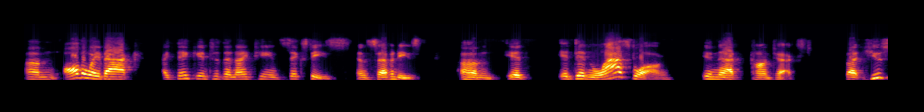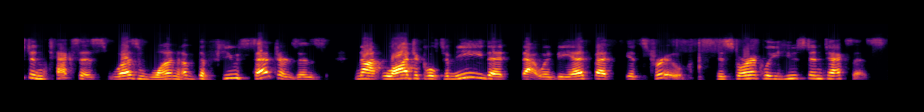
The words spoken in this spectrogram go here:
um, all the way back, I think, into the 1960s and 70s. Um, it it didn't last long in that context, but Houston, Texas, was one of the few centers. Is not logical to me that that would be it, but it's true. Historically, Houston, Texas.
